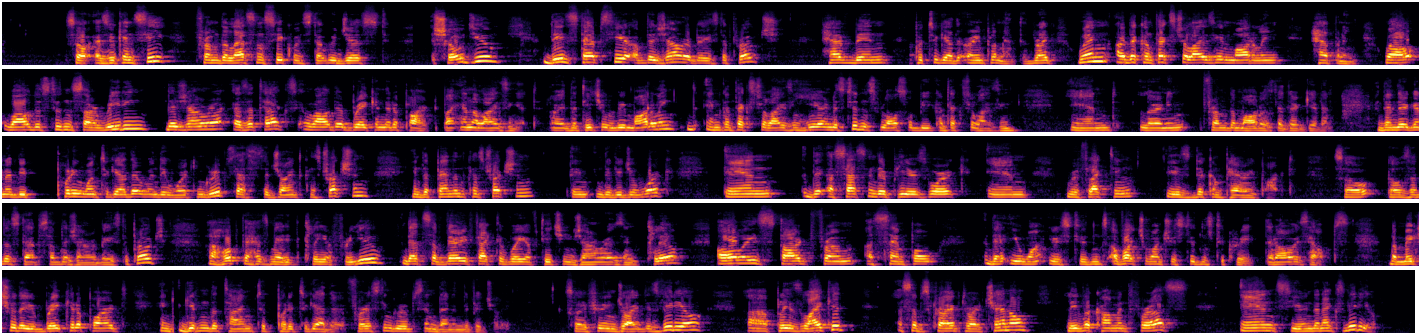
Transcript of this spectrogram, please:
So as you can see from the lesson sequence that we just showed you, these steps here of the genre-based approach have been put together or implemented, right? When are the contextualizing and modeling happening? Well, while the students are reading the genre as a text and while they're breaking it apart by analyzing it, right? The teacher will be modeling and contextualizing here and the students will also be contextualizing and learning from the models that they're given. And then they're going to be putting one together when they work in groups. That's the joint construction, independent construction, the individual work, and the assessing their peers' work and reflecting is the comparing part. So those are the steps of the genre-based approach. I hope that has made it clear for you. That's a very effective way of teaching genres in CLIL. Always start from a sample that you want your students, of what you want your students to create. That always helps. But make sure that you break it apart and give them the time to put it together, first in groups and then individually. So if you enjoyed this video, uh, please like it, subscribe to our channel, leave a comment for us, and see you in the next video.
